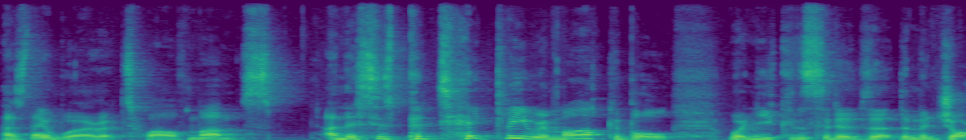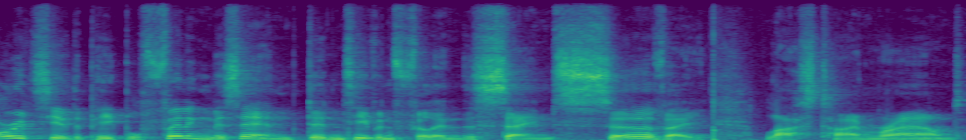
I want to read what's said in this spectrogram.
as they were at 12 months. And this is particularly remarkable when you consider that the majority of the people filling this in didn't even fill in the same survey last time round.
